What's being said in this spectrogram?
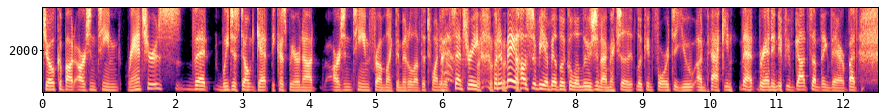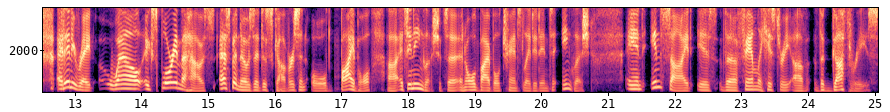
joke about Argentine ranchers that we just don't get because we are not Argentine from like the middle of the 20th century, but it may also be a biblical allusion. I'm actually looking forward to you unpacking that, Brandon, if you've got something there. But at any rate, while exploring the house, Espinosa discovers an old Bible. Uh, it's in English, it's a, an old Bible translated into English. And inside is the family history of the Guthries.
